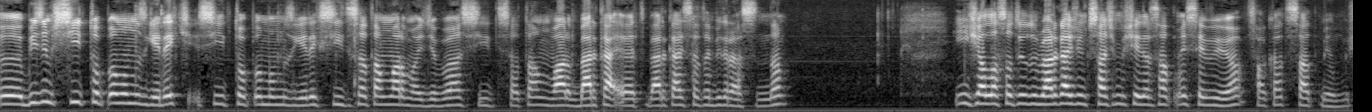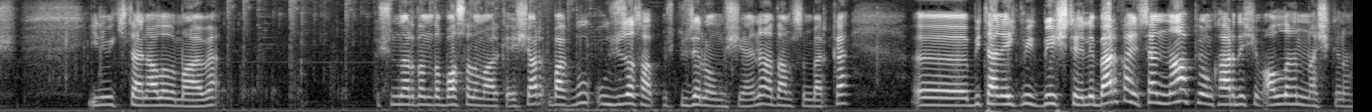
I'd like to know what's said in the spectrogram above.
e, bizim seed toplamamız gerek. Seed toplamamız gerek. Seed satan var mı acaba? Seed satan var mı? Berkay evet. Berkay satabilir aslında. İnşallah satıyordur Berkay çünkü saçma şeyleri satmayı seviyor. Fakat satmıyormuş. 22 tane alalım abi. Şunlardan da basalım arkadaşlar. Bak bu ucuza satmış. Güzel olmuş yani. Adamsın Berkay. Ee, bir tane ekmek 5 TL. Berkay sen ne yapıyorsun kardeşim Allah'ın aşkına.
